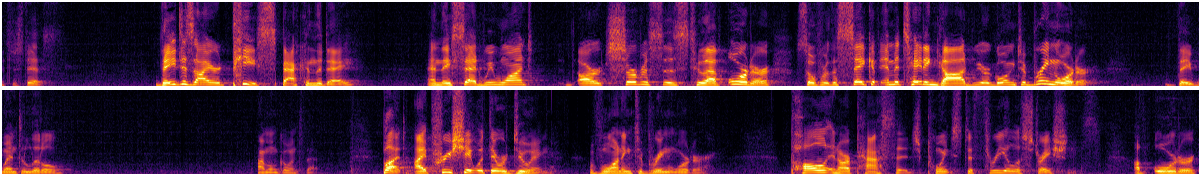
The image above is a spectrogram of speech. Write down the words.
It just is. They desired peace back in the day, and they said, We want our services to have order, so for the sake of imitating God, we are going to bring order. They went a little, I won't go into that. But I appreciate what they were doing of wanting to bring order. Paul, in our passage, points to three illustrations of order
